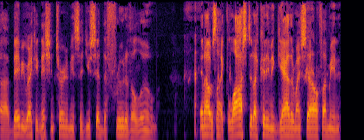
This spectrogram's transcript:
uh, baby recognition turned to me and said, "You said the fruit of the loom," and I was like, lost it. I couldn't even gather myself. I mean,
